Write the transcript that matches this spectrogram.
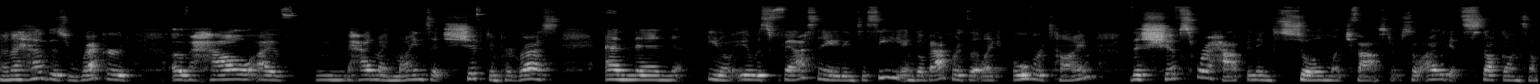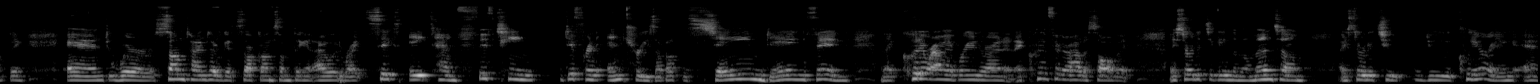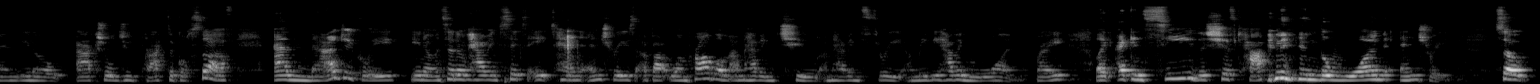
and I have this record of how I've mm, had my mindset shift and progress, and then you know, it was fascinating to see and go backwards that like over time, the shifts were happening so much faster. So I would get stuck on something and where sometimes I would get stuck on something and I would write 6, 8, 10, 15 different entries about the same dang thing and I couldn't wrap my brain around it and I couldn't figure out how to solve it. I started to gain the momentum. I started to do the clearing and, you know, actual do practical stuff. And magically, you know, instead of having six, eight, ten entries about one problem, I'm having two, I'm having three, I'm maybe having one, right? Like I can see the shift happening in the one entry. So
